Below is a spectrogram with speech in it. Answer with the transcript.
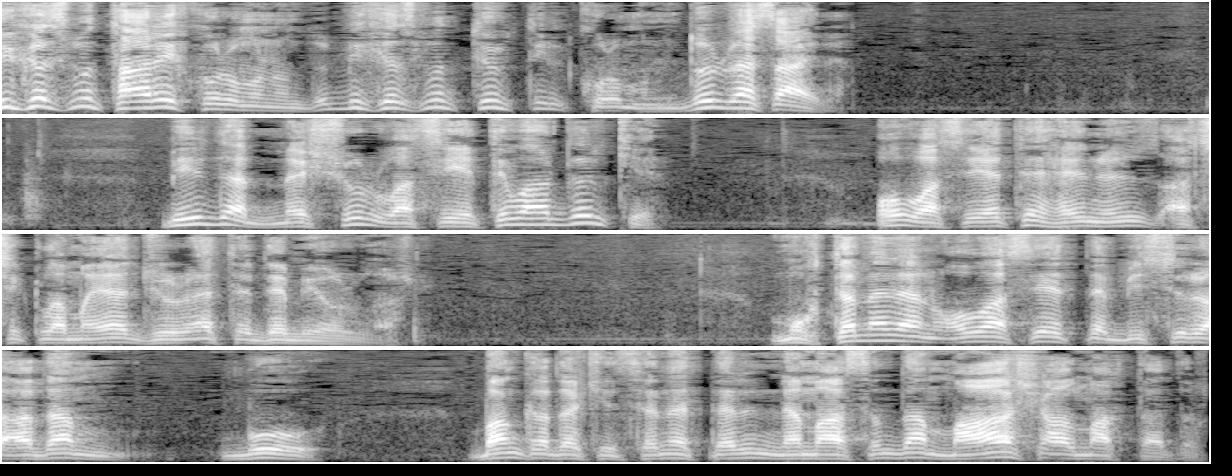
Bir kısmı tarih kurumunundur, bir kısmı Türk Dil Kurumu'nundur vesaire. Bir de meşhur vasiyeti vardır ki o vasiyeti henüz açıklamaya cüret edemiyorlar. Muhtemelen o vasiyetle bir sürü adam bu bankadaki senetlerin nemasından maaş almaktadır.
